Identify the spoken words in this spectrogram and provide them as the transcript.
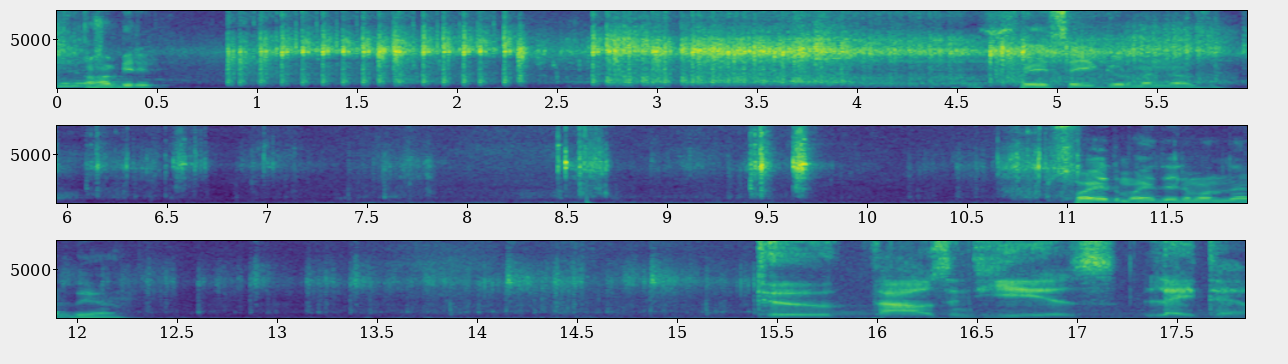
Biri Aha biri. Of, FS'yi görmen lazım. Saydım haydi eleman nerede ya? Two thousand years later.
